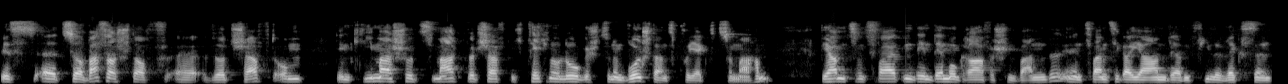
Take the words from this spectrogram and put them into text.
bis äh, zur Wasserstoffwirtschaft, äh, um den Klimaschutz marktwirtschaftlich, technologisch zu einem Wohlstandsprojekt zu machen. Wir haben zum Zweiten den demografischen Wandel. In den 20er Jahren werden viele wechseln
